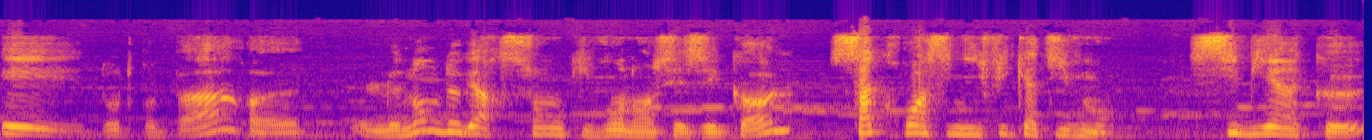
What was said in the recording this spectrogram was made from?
Et d'autre part, euh, le nombre de garçons qui vont dans ces écoles s'accroît significativement, si bien que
